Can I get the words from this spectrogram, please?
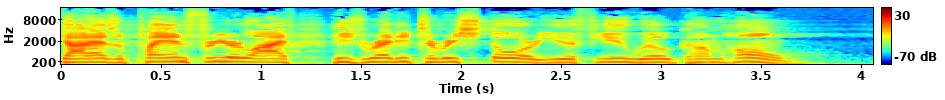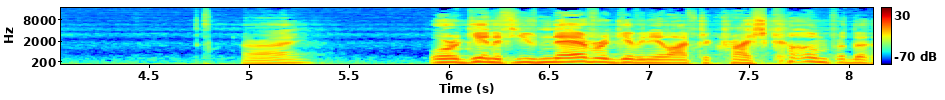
God has a plan for your life. He's ready to restore you if you will come home. All right? Or again, if you've never given your life to Christ, come for the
